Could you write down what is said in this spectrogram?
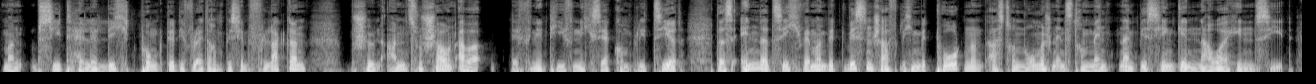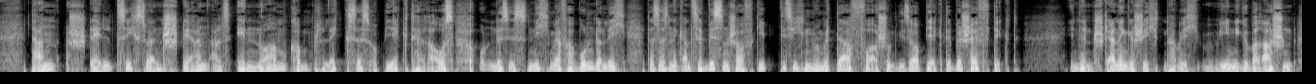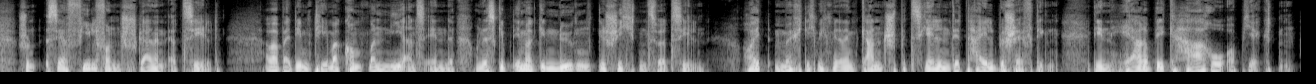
Man sieht helle Lichtpunkte, die vielleicht auch ein bisschen flackern, schön anzuschauen, aber definitiv nicht sehr kompliziert. Das ändert sich, wenn man mit wissenschaftlichen Methoden und astronomischen Instrumenten ein bisschen genauer hinsieht. Dann stellt sich so ein Stern als enorm komplexes Objekt heraus und es ist nicht mehr verwunderlich, dass es eine ganze Wissenschaft gibt, die sich nur mit der Erforschung dieser Objekte beschäftigt. In den Sternengeschichten habe ich wenig überraschend schon sehr viel von Sternen erzählt. Aber bei dem Thema kommt man nie ans Ende und es gibt immer genügend Geschichten zu erzählen. Heute möchte ich mich mit einem ganz speziellen Detail beschäftigen, den Herbig-Haro-Objekten.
